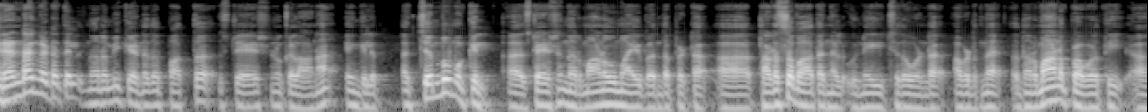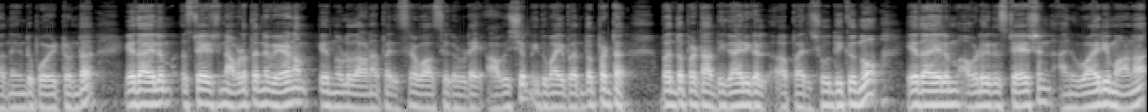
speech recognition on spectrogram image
രണ്ടാം ഘട്ടത്തിൽ നിർമ്മിക്കേണ്ടത് പത്ത് സ്റ്റേഷനുകളാണ്. എങ്കിലും ചെമ്പുമുക്കിൽ സ്റ്റേഷൻ നിർമ്മാണവുമായി ബന്ധപ്പെട്ട തടസ്സവാദങ്ങൾ ഉന്നയിച്ചതുകൊണ്ട് അവിടുന്ന് നിർമ്മാണ പ്രവൃത്തി നീണ്ടുപോയിട്ടുണ്ട്. ഏതായാലും സ്റ്റേഷൻ അവിടെ തന്നെ വേണം എന്നുള്ളതാണ് പരിസരവാസികളുടെ ആവശ്യം. ഇതുമായി ബന്ധപ്പെട്ട് ബന്ധപ്പെട്ട അധികാരികൾ പരിശോധിക്കുന്നു. ഏതായാലും അവിടെ ഒരു സ്റ്റേഷൻ അനിവാര്യമാണ്.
